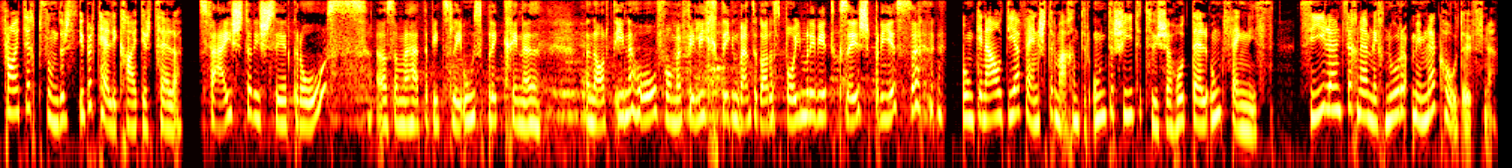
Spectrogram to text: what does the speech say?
freut sich besonders über die Helligkeit der Zelle. Das Fenster ist sehr groß, also man hat ein bisschen Ausblick in eine, eine Art Innenhof, wo man vielleicht irgendwann sogar ein Bäumchen wird sehen sprießen. Und genau diese Fenster machen den Unterschied zwischen Hotel und Gefängnis. Sie lassen sich nämlich nur mit einem Code öffnen.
